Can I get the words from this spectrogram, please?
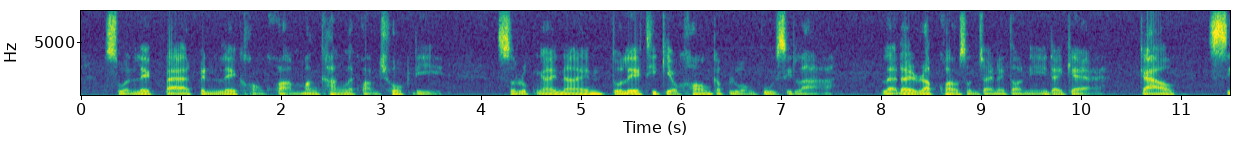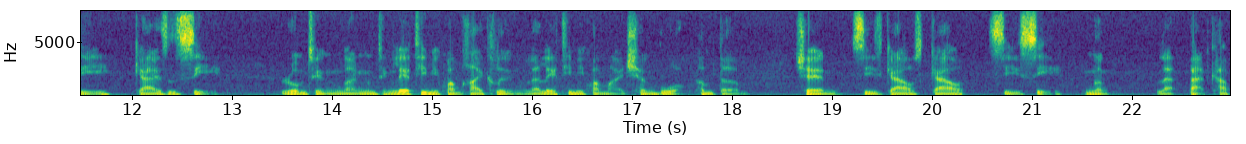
ำส่วนเลข 8 เป็นเลขของความมั่งคั่งและความโชคดี สรุปง่ายนั้นตัวเลขที่เกี่ยวข้องกับหลวงปู่ศิลา และได้รับความสนใจในตอนนี้ได้แก่9 4 9 4รวมถึงหลังรวมถึงเลขที่มีความคล้ายคลึง และเลขที่มีความหมายเชิงบวกเพิ่มเติม เช่น4 9 9 4 4 1และ 8 ครับ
